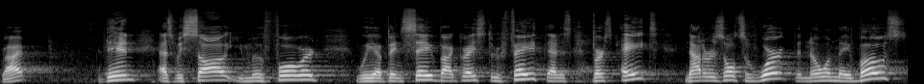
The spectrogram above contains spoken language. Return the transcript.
right? Then, as we saw, you move forward. We have been saved by grace through faith. That is verse 8, not a result of work, that no one may boast.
